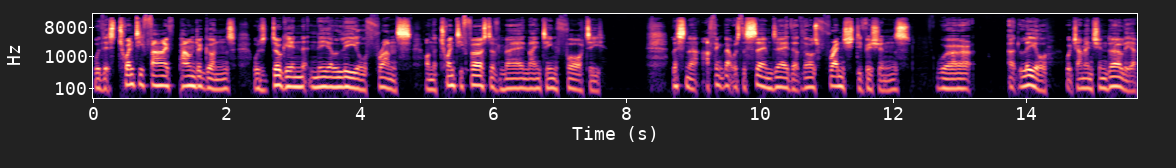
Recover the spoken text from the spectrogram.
with its 25 pounder guns, was dug in near Lille, France, on the 21st of May 1940. Listener, I think that was the same day that those French divisions were at Lille, which I mentioned earlier.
